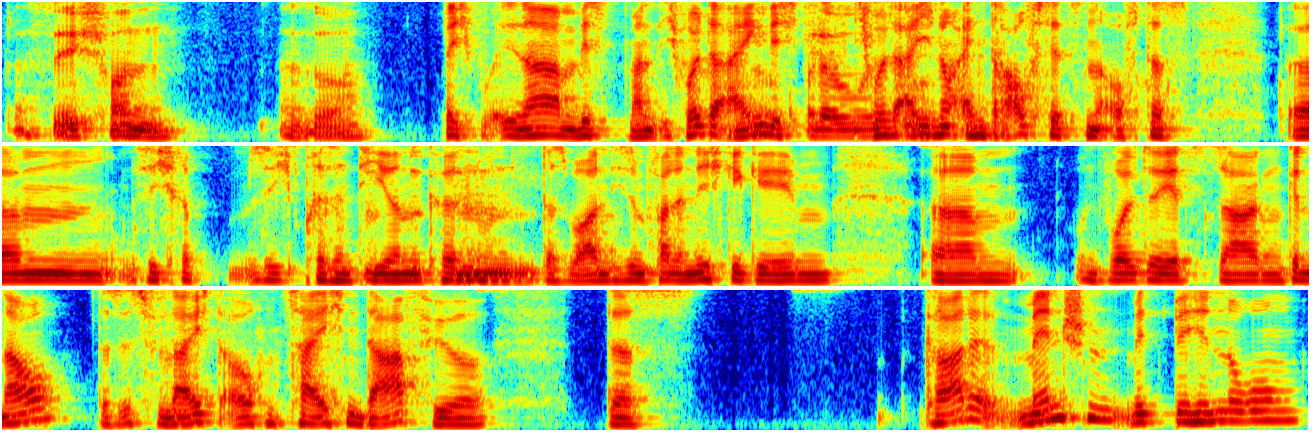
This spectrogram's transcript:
das sehe ich schon. Also, Ich, na, Mist, Mann. Ich wollte eigentlich, ich wollte eigentlich noch einen draufsetzen auf das ähm, sich, sich präsentieren können. Und das war in diesem Falle nicht gegeben. Ähm, und wollte jetzt sagen, genau, das ist vielleicht auch ein Zeichen dafür, dass gerade Menschen mit Behinderung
